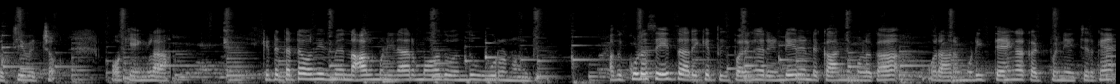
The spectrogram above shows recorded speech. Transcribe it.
வச்சே வச்சோம். ஓகேங்களா? கிட்டத்தட்ட வந்து இதுமாதிரி நாலு மணி நேரமாவது வந்து ஊறணும் இது. அது கூட சேர்த்து அரைக்கிறதுக்கு பாருங்கள் ரெண்டே ரெண்டு காஞ்ச மிளகா ஒரு அரை முடி தேங்காய் கட் பண்ணி வச்சுருக்கேன்.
